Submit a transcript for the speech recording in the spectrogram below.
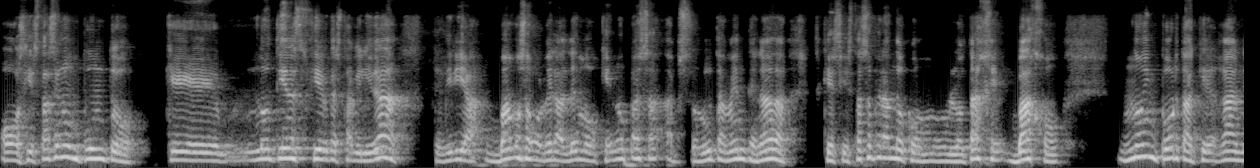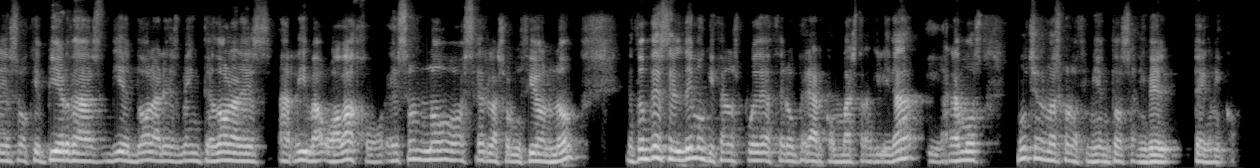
o si estás en un punto que no tienes cierta estabilidad, te diría, vamos a volver al demo, que no pasa absolutamente nada. Que si estás operando con un lotaje bajo, no importa que ganes o que pierdas 10 dólares, 20 dólares arriba o abajo, eso no va a ser la solución, ¿no? Entonces el demo quizá nos puede hacer operar con más tranquilidad y ganamos muchos más conocimientos a nivel técnico.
